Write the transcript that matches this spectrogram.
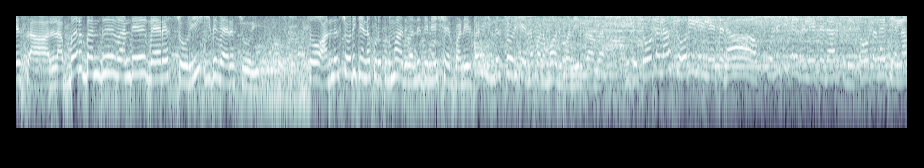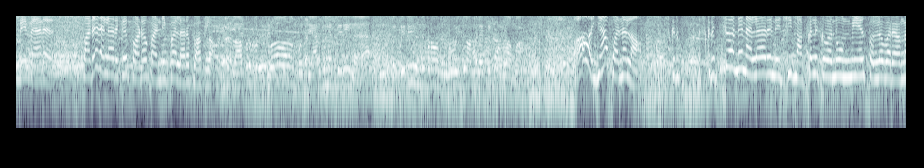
எஸ் லப்பர் பந்து வந்து வேற ஸ்டோரி இது வேற ஸ்டோரி ஸோ அந்த ஸ்டோரிக்கு என்ன கொடுக்கணுமோ அது வந்து தினேஷ் ஷேர் பண்ணியிருக்காரு. இந்த ஸ்டோரிக்கு என்ன பண்ணுமோ அது பண்ணியிருக்காங்க. இது டோட்டலாக ஸ்டோரி ரிலேட்டடாக பொலிட்டிக்கல் ரிலேட்டடாக இருக்குது டோட்டலாக இது எல்லாமே வேற படம் கண்டிப்பாக எல்லாரும் பார்க்கலாம். லப்பர் பந்தம் ஸ்லோவாக தான் போச்சு யாருக்குமே தெரியல. இப்போ திடீர்னு இந்த படம் வந்து இது அந்த மாதிரி பண்ணலாமா? ஆ ஏன் பண்ணலாம்? ஸ்கிரிப்ட் ஸ்கிரிப்ட் வந்து நல்லா இருந்துச்சு. மக்களுக்கு வந்து உண்மையை சொல்ல வராங்க.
